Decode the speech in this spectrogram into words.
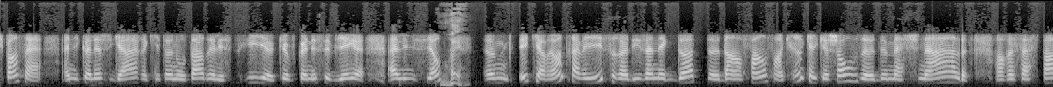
je pense à, à Nicolas Giguère, euh, qui est un auteur de l'Estrie euh, que vous connaissez bien euh, à l'émission. Euh, et qui a vraiment travaillé sur euh, des anecdotes euh, d'enfance en créant quelque chose euh, de machinal. Alors, euh, ça se passe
